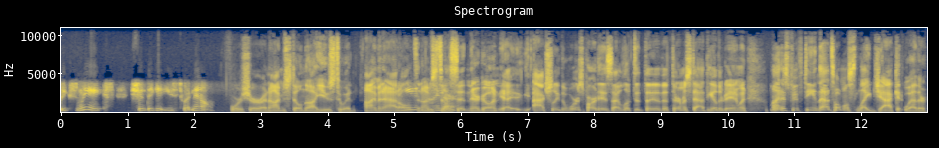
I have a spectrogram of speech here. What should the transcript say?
weeks and weeks? Should they get used to it now? For sure. And I'm still not used to it. I'm an adult and I'm still sitting there going, actually, the worst part is I looked at the, the thermostat the other day and went, minus 15, that's almost light jacket weather.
